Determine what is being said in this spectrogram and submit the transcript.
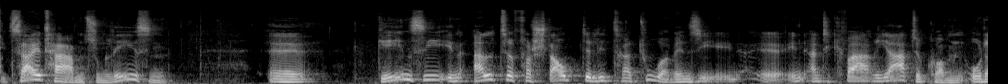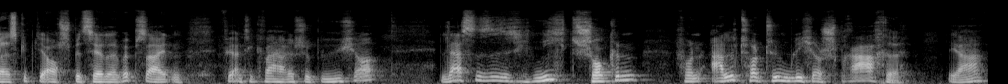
die Zeit haben zum Lesen, äh, gehen Sie in alte, verstaubte Literatur, wenn Sie in, äh, in, Antiquariate kommen, oder es gibt ja auch spezielle Webseiten für antiquarische Bücher, lassen Sie sich nicht schocken von altertümlicher Sprache, ja,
